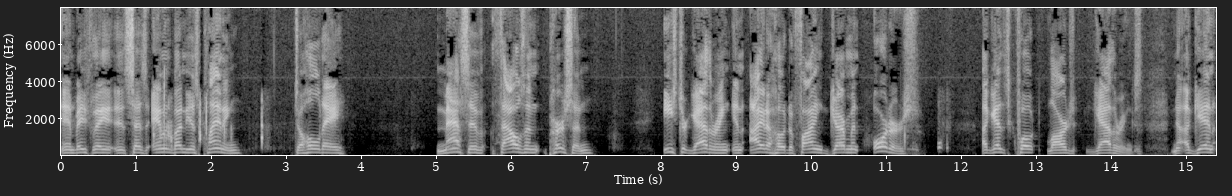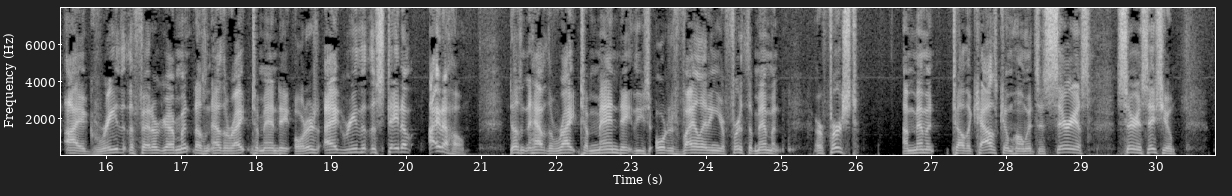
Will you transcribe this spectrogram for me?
And basically, it says Ammon Bundy is planning to hold a massive thousand person Easter gathering in Idaho defying government orders against, quote, large gatherings. Now, again, I agree that the federal government doesn't have the right to mandate orders. I agree that the state of Idaho doesn't have the right to mandate these orders violating your First Amendment or First Amendment till the cows come home. It's a serious, serious issue.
